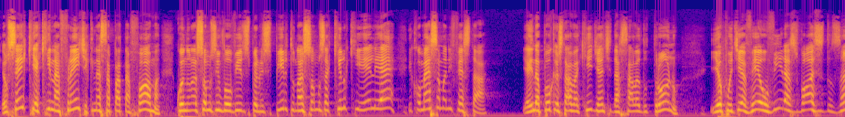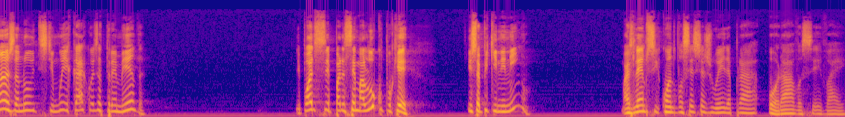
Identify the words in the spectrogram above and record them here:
Eu sei que aqui na frente, aqui nessa plataforma, quando nós somos envolvidos pelo Espírito, nós somos aquilo que Ele é e começa a manifestar. E ainda há pouco eu estava aqui diante da sala do trono, e eu podia ver, ouvir as vozes dos anjos da nuvem testemunha, cara, coisa tremenda. E pode parecer maluco, porque isso é pequenininho. Mas lembre-se, quando você se ajoelha para orar, você vai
